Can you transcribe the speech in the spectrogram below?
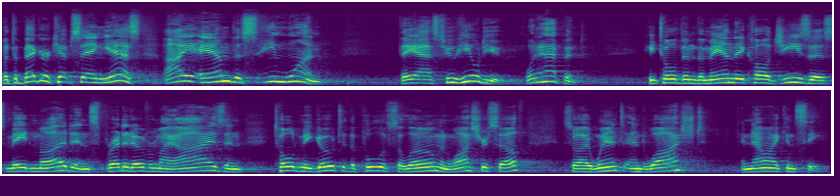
But the beggar kept saying, Yes, I am the same one. They asked, Who healed you? What happened? He told them, The man they call Jesus made mud and spread it over my eyes and told me, Go to the pool of Siloam and wash yourself. So I went and washed, and now I can see.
